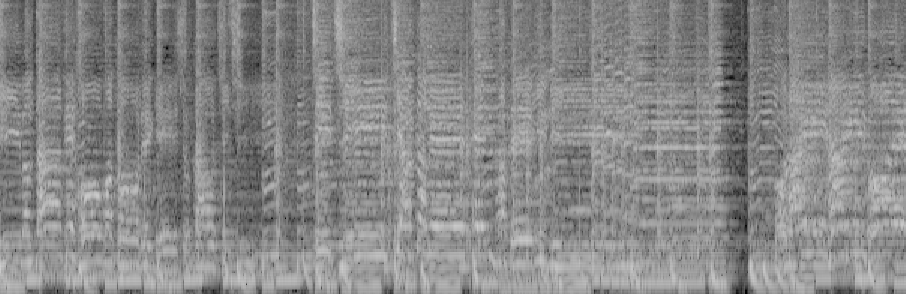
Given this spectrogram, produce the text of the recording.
希望大家予我鼓励，继续斗支持，支持正港的天下第一味。哦，来来，我的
